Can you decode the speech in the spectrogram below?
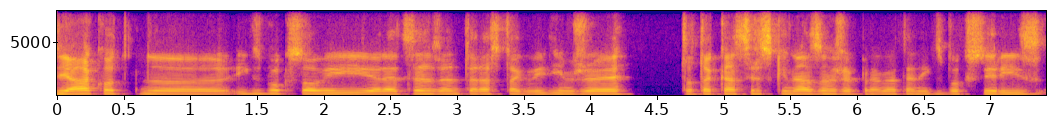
ja ako uh, Xboxový recenzent teraz tak vidím, že to tak kasírsky názvem, že pre mňa ten Xbox Series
